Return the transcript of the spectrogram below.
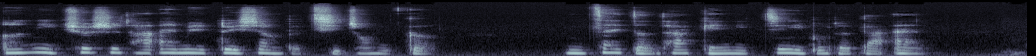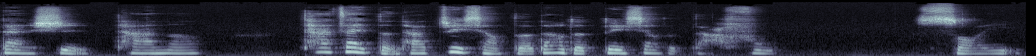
而你却是他暧昧对象的其中一个。你在等他给你进一步的答案，但是他呢？他在等他最想得到的对象的答复，所以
